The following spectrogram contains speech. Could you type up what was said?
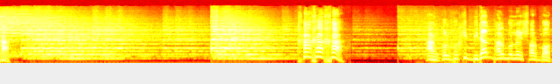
খা। খা খা খা। আংকুল সখী বিৰাট ভাল বনাই চৰ্বত।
